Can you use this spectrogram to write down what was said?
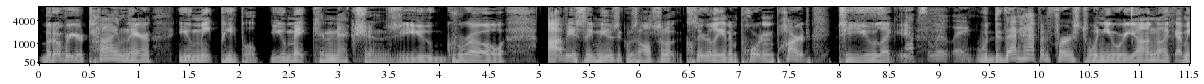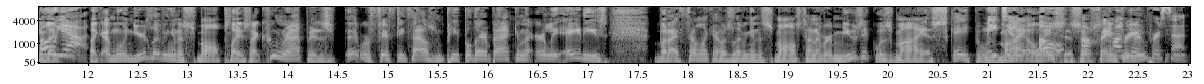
But over your time there, you meet people, you make connections, you grow. Obviously, music was also clearly an important part to you. Like, Absolutely. Did that happen first when you were young? Like, I mean, Oh, like, yeah. like I mean, when you're living in a small place like Coon Rapids, there were fifty thousand people there back in the early '80s, but I felt like I was living in the smallest town ever. Music was my escape. It was my oasis. Oh, so same for you. Mm-hmm. percent,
